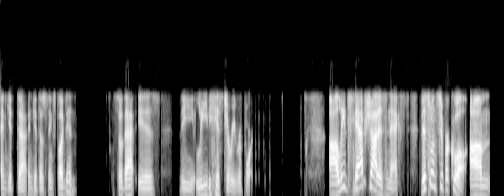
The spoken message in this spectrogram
and get uh, and get those things plugged in. So that is the lead history report. Uh, lead snapshot is next. This one's super cool. Um,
